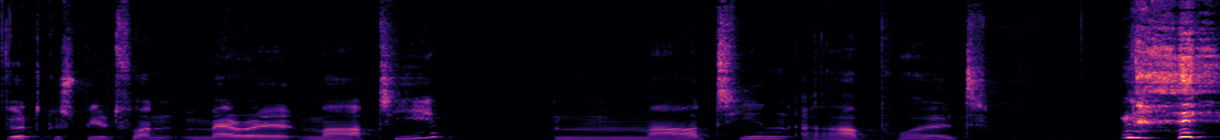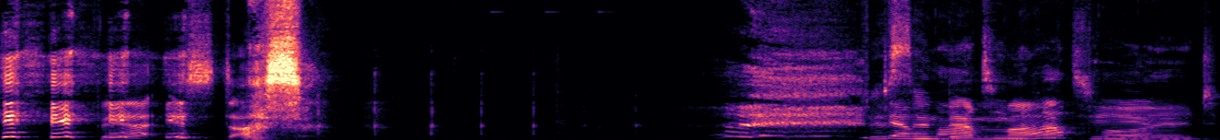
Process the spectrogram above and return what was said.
wird gespielt von Meryl Marty. Martin Rappold. Wer ist das? Wer ist der denn Martin, Rappold.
